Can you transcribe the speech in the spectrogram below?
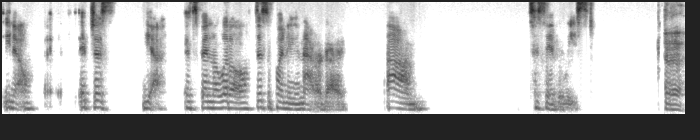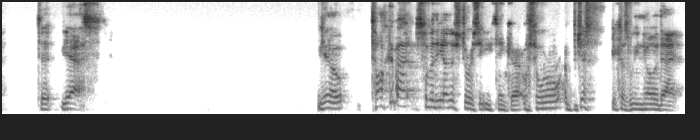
you know, it just, yeah, it's been a little disappointing in that regard. Um, to say the least. Uh, to, yes. you know, talk about some of the other stories that you think are. So we're just because we know that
